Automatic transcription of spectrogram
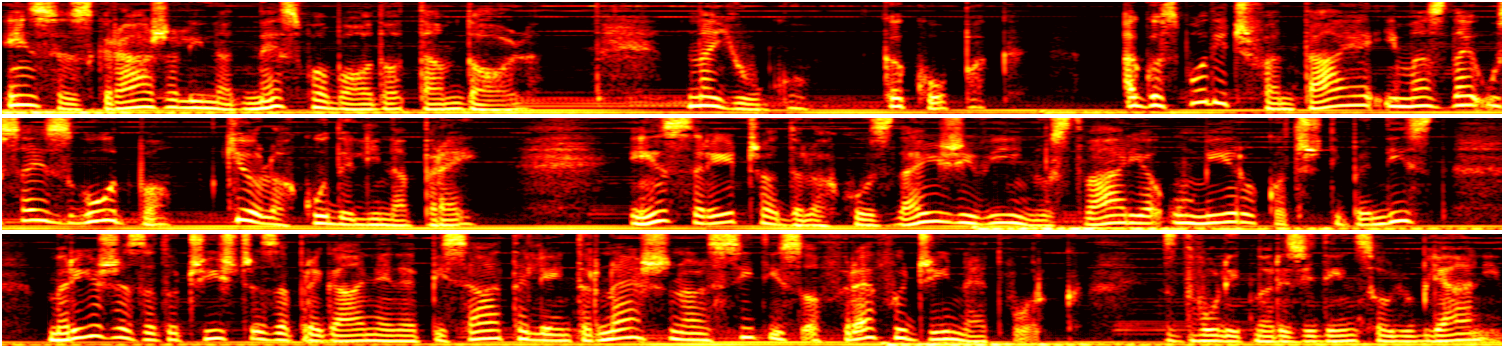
in se zgražali nad nesvobodo tam dol, na jugu, kako pak. A gospodič Fantaje ima zdaj vsaj zgodbo, ki jo lahko deli naprej. in srečo, da lahko zdaj živi in ustvarja v miru kot štipendist mreže zatočišče za preganjanje pisatelja International Cities of Refugee Network z dvoletno rezidenco v Ljubljani.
